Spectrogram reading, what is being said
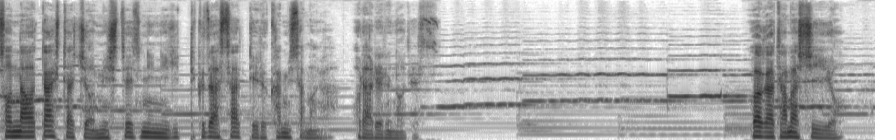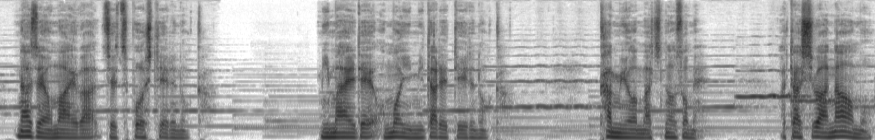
そんな私たちを見捨てずに握ってくださっている神様がおられるのです。我が魂よ、なぜお前は絶望しているのか。見舞いで思い乱れているのか。神を待ち望め。私はなおも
